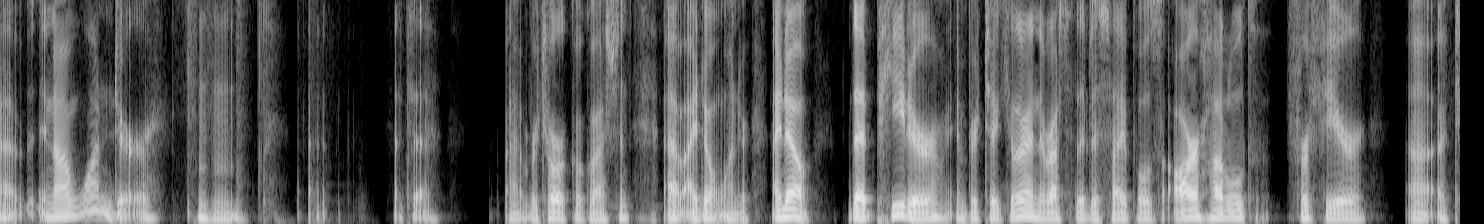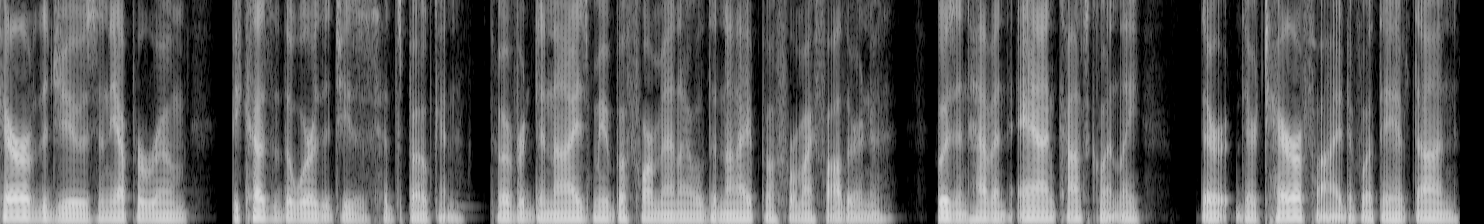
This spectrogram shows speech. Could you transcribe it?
Uh, and I wonder, that's a, a, rhetorical question. Uh, I don't wonder. I know that Peter, in particular, and the rest of the disciples are huddled for fear, uh, terror of the Jews in the upper room because of the word that Jesus had spoken. Whoever denies me before men, I will deny before my Father who is in heaven. And consequently, they're they're terrified of what they have done,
